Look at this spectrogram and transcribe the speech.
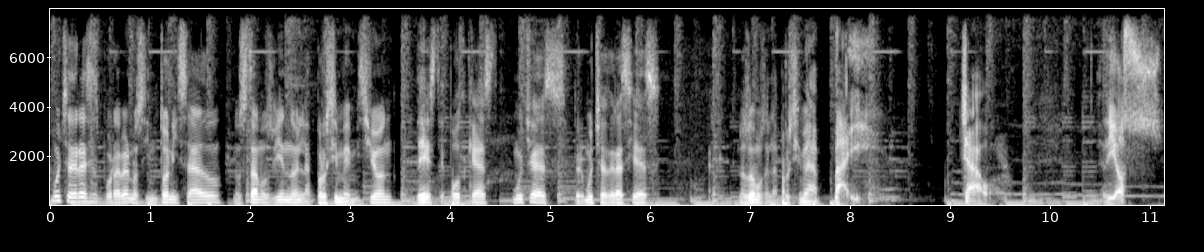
Muchas gracias por habernos sintonizado. Nos estamos viendo en la próxima emisión de este podcast. Muchas, pero muchas gracias. Nos vemos en la próxima. Bye. Chao. Adiós.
